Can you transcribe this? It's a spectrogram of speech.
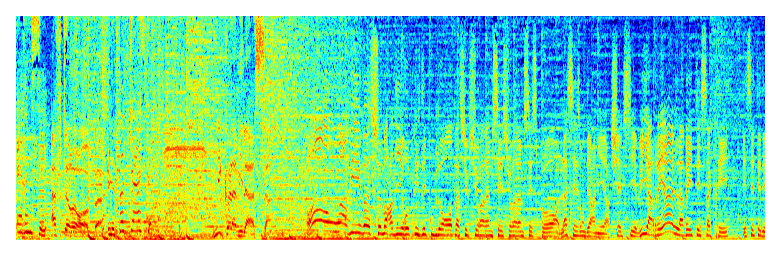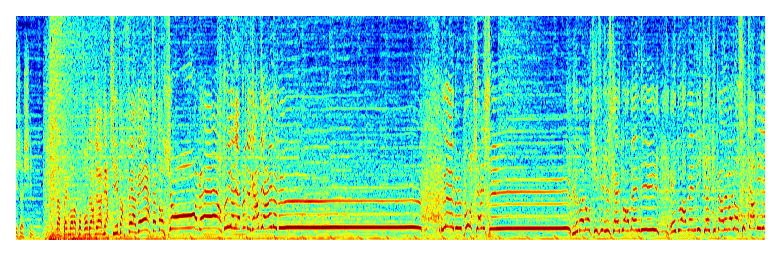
RMC. After Europe. Le podcast. Nicolas Villas. Oh, vive ce mardi, reprise des Coupes d'Europe à suivre sur RMC, sur RMC Sport. La saison dernière, Chelsea et Villarreal avaient été sacrés et c'était déjà chez nous. On appelle dans la profondeur de Avert, il est parfait, Avert, attention, Avert, il n'y a plus de gardien et le but Le but pour Chelsea Le ballon qui file jusqu'à Edouard Mendy, Edouard Mendy qui récupère le ballon, c'est terminé.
